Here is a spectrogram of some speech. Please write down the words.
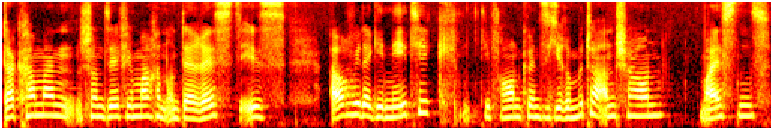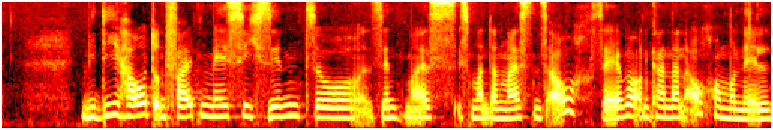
Da kann man schon sehr viel machen und der Rest ist auch wieder Genetik. Die Frauen können sich ihre Mütter anschauen, meistens. Wie die haut- und faltenmäßig sind, so sind meist, ist man dann meistens auch selber und kann dann auch hormonell.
